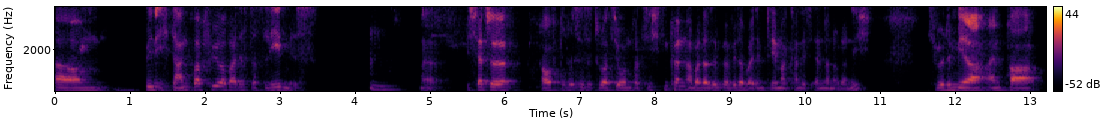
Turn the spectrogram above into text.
ähm, bin ich dankbar für, weil es das Leben ist. Mhm. Ne? Ich hätte auf gewisse Situationen verzichten können, aber da sind wir wieder bei dem Thema, kann ich es ändern oder nicht. Ich würde mir ein paar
